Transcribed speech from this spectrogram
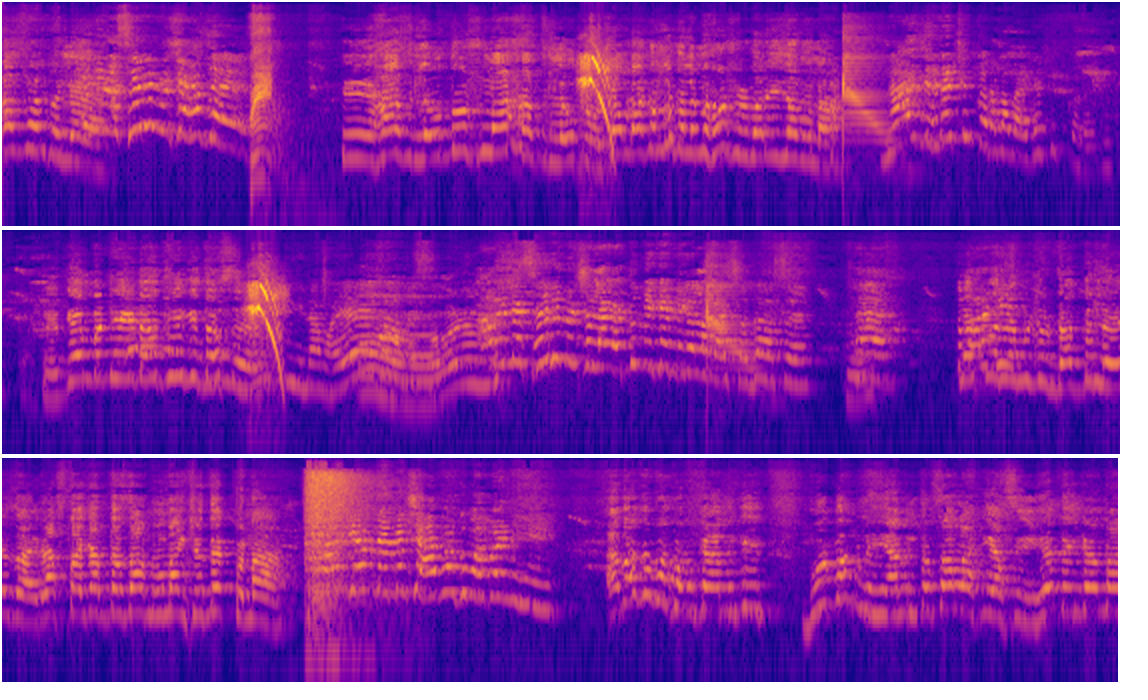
হাজে হাসলেও দোষ না হাসলেও তো জমা করলে তাহলে আমি হসুর বাড়ি যাব না। না ঠিক এটা ঠিক করো ঠিকই তো আছে। দাসে হ্যাঁ আমি তো রাস্তাঘাটে যাব মাংস দেখব না। আমাকে বাবা আমি কি বুড়বাক নেই? আমি তো চালাকি আছি। হে দিন না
